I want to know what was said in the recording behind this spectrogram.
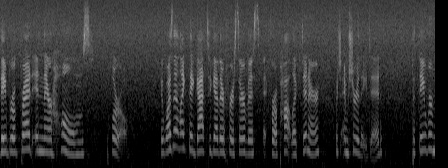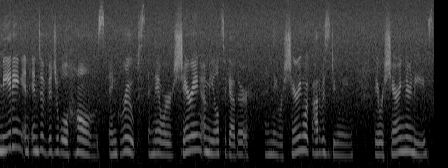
they broke bread in their homes, plural. It wasn't like they got together for a service eh, for a potluck dinner, which I'm sure they did, but they were meeting in individual homes and groups, and they were sharing a meal together, and they were sharing what God was doing. They were sharing their needs.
